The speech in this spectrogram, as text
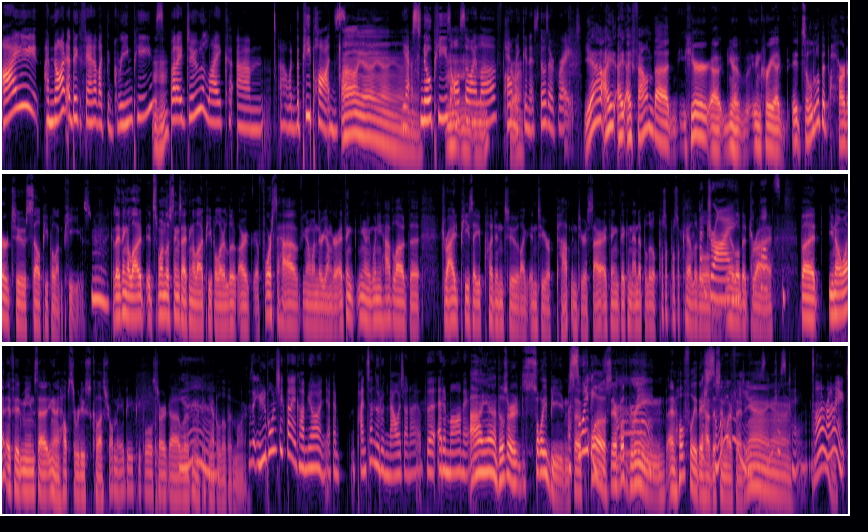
I I'm not a big fan of like the green peas, but I do like um oh, what, the pea pods. Oh, yeah, yeah, yeah. yeah, snow peas also I love. Oh my Sure. goodness, those are great. Yeah, I, I, I found that here, uh, you know, in Korea, it's a little bit harder to sell people on peas because I think a lot of it's one of those things I think a lot of people are li- are forced to have, you know, when they're younger. I think you know when you have a lot of the dried peas that you put into like into your pop into your sour, I think they can end up a little posok a little dry. yeah, a little bit dry. But you know what? If it means that you know it helps to reduce cholesterol, maybe people will start uh, you know, picking up a little bit more. 그래서 일본 식당에 가면 약간 반찬으로 나오잖아요. The edamame. Ah, yeah, those are soybeans. Uh, so soybeans. close. They're both Ah. green, and hopefully they have the similar flavor. Soybeans. Yeah, yeah. Interesting. All right.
